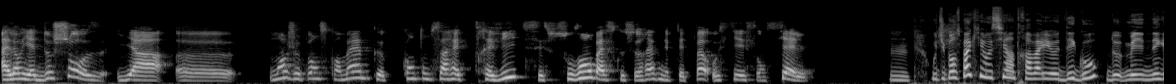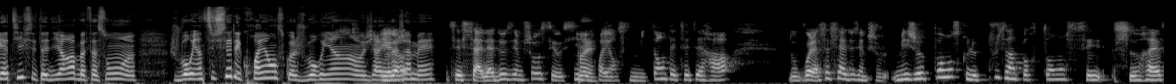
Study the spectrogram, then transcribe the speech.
Alors il y a deux choses. Il y a euh, moi, je pense quand même que quand on s'arrête très vite, c'est souvent parce que ce rêve n'est peut-être pas aussi essentiel. Hmm. Ou tu penses pas qu'il y a aussi un travail euh, d'ego, de, mais négatif, c'est-à-dire, ah, bah, de toute façon, euh, je vaux rien. Tu sais, les croyances, quoi, je vaux rien, euh, j'y arriverai jamais. C'est ça. La deuxième chose, c'est aussi les croyances limitantes, etc. Donc voilà, ça c'est la deuxième chose. Mais je pense que le plus important, c'est ce rêve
